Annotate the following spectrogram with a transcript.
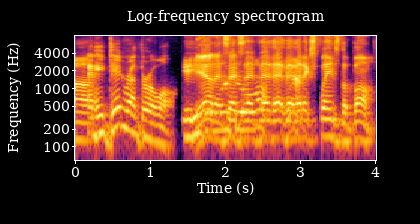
uh, and he did run through a wall. Yeah, that's, that's that, that, that, yeah. that, explains the bump.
